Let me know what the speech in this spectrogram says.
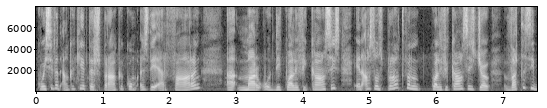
kwessie wat elke keer ter sprake kom is die ervaring uh, maar ook die kwalifikasies. En as ons praat van kwalifikasies Joe wat is die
